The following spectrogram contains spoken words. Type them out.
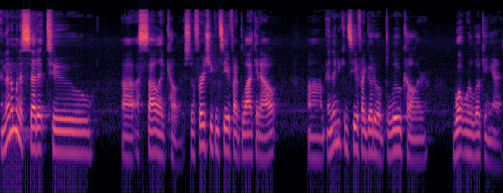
and then I'm gonna set it to uh, a solid color. So first you can see if I black it out, um, and then you can see if I go to a blue color, what we're looking at.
